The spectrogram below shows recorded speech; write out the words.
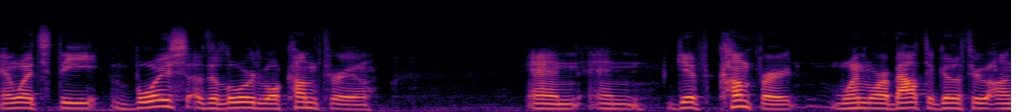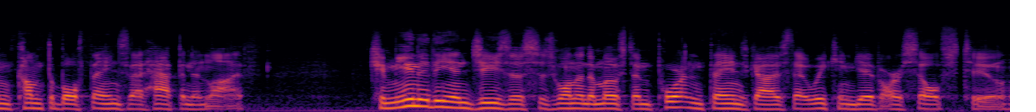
in which the voice of the Lord will come through and, and give comfort when we're about to go through uncomfortable things that happen in life. Community in Jesus is one of the most important things, guys, that we can give ourselves to.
